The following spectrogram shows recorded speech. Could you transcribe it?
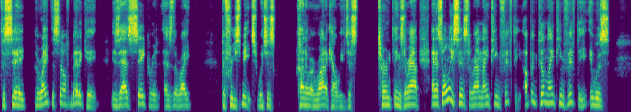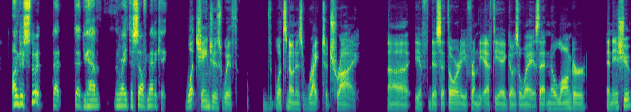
to say the right to self medicate is as sacred as the right to free speech, which is kind of ironic how we've just turned things around. And it's only since around 1950. Up until 1950, it was understood that that you have the right to self medicate. What changes with th- what's known as right to try uh, if this authority from the FDA goes away? Is that no longer an issue?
